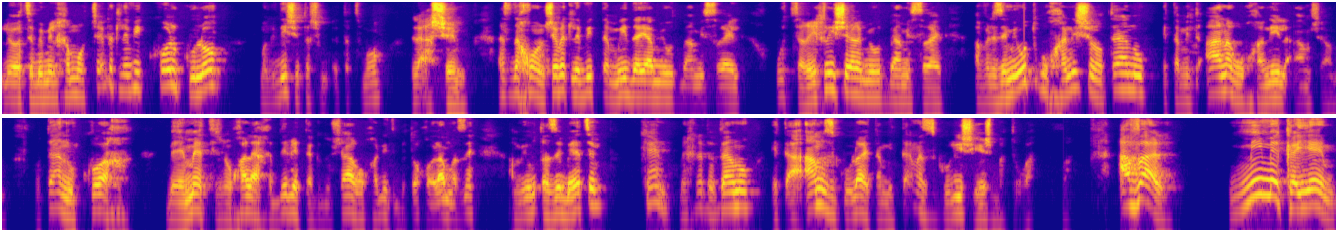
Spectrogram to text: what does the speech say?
לא יוצא במלחמות, שבט לוי כל כולו מקדיש את, הש... את עצמו להשם. אז נכון, שבט לוי תמיד היה מיעוט בעם ישראל, הוא צריך להישאר מיעוט בעם ישראל, אבל זה מיעוט רוחני שנותן לנו את המטען הרוחני לעם שם, נותן לנו כוח באמת, שנוכל להחדיר את הקדושה הרוחנית בתוך העולם הזה, המיעוט הזה בעצם, כן, בהחלט נותן לנו את העם סגולה, את המטען הסגולי שיש בתורה. אבל, מי מקיים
